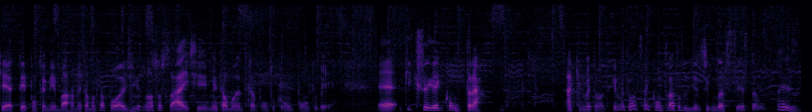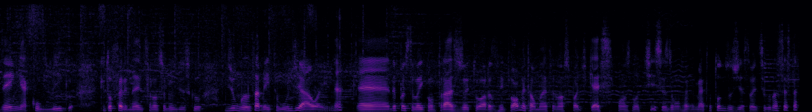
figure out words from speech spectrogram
que é t.me barra e o nosso site metalmantra.com.br. É, o que, que você vai encontrar aqui no Metalmantra? Aqui no Metalmantra você vai encontrar todo dia de segunda a sexta uma resenha comigo, que tô Fernandes, falando sobre um disco de um lançamento mundial aí, né? É, depois você vai encontrar às 18 horas no Ritual Metal Mantra, nosso podcast com as notícias do mundo heavy metal todos os dias também de segunda a sexta,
